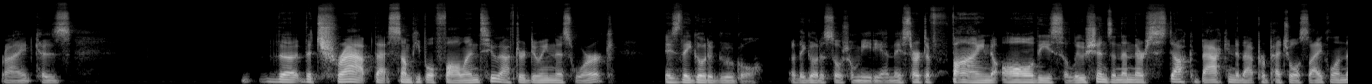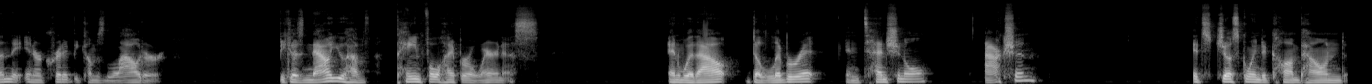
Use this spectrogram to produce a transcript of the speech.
right? Because the the trap that some people fall into after doing this work is they go to Google or they go to social media and they start to find all these solutions and then they're stuck back into that perpetual cycle and then the inner critic becomes louder. Because now you have painful hyper awareness and without deliberate intentional action it's just going to compound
